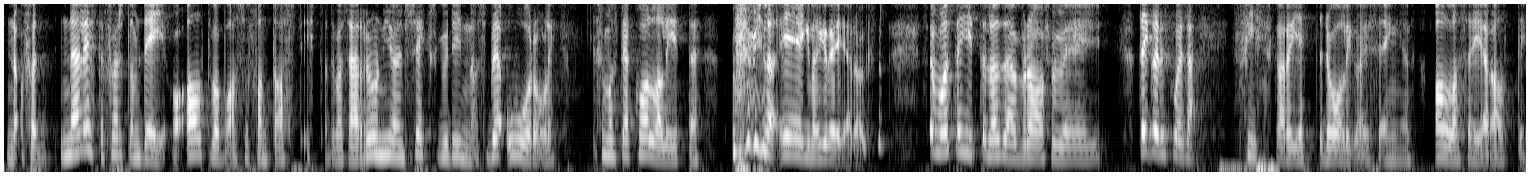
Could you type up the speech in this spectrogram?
No, för när jag läste först om dig och allt var bara så fantastiskt, att det var så här Ronja är en sexgudinna, så blev jag orolig. Så måste jag kolla lite mina egna grejer också. Så jag måste hitta något så här bra för mig. Tänk om det skulle vara så här, fiskar är jättedåliga i sängen, alla säger alltid.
